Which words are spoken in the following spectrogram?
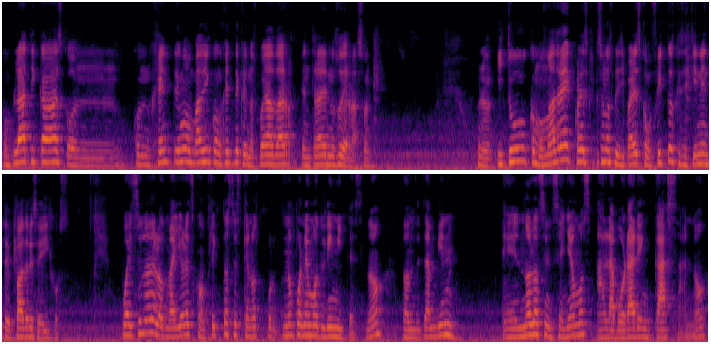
con pláticas, con, con gente, bueno, más bien con gente que nos pueda dar, entrar en uso de razón. Bueno, y tú como madre, ¿cuáles son los principales conflictos que se tienen entre padres e hijos? Pues uno de los mayores conflictos es que no, no ponemos límites, ¿no? Donde también eh, no los enseñamos a laborar en casa, ¿no?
